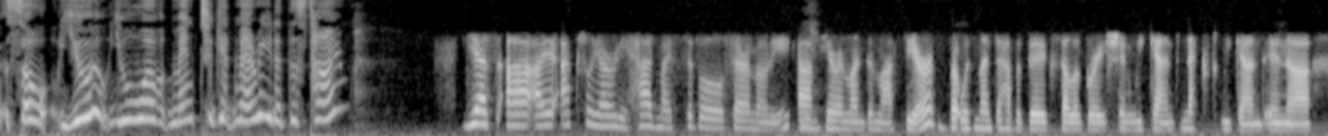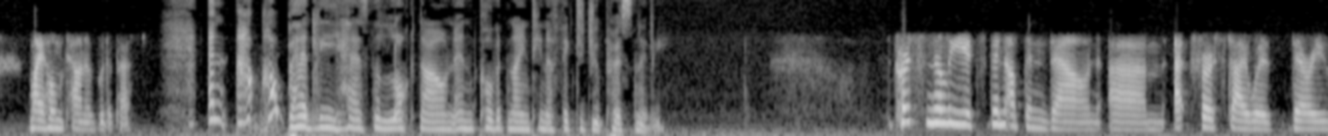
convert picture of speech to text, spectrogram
So you you were meant to get married at this time? Yes, uh, I actually already had my civil ceremony um, here in London last year, but was meant to have a big celebration weekend next weekend in uh, my hometown of Budapest. And how, how badly has the lockdown and COVID 19 affected you personally? Personally, it's been up and down. Um, at first, I was very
